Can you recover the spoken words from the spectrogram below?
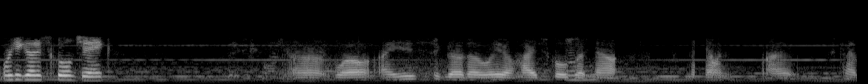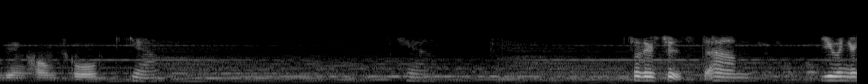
Where do you go to school, Jake? I used to go to Aledo High School, but Mhm. now, now I'm, I'm kind of being homeschooled. Yeah. Yeah. So there's just um you and your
